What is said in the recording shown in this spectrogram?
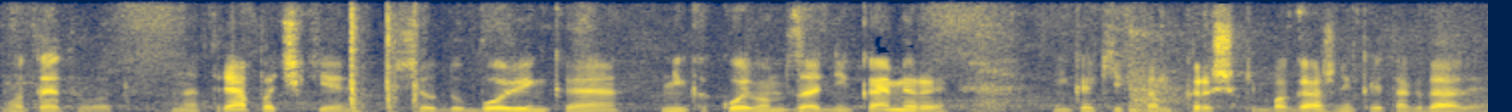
Вот это вот на тряпочке, все дубовенькое, никакой вам задней камеры, никаких там крышки багажника и так далее.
